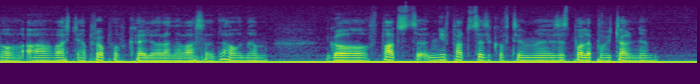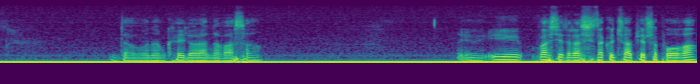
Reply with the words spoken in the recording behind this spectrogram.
O, a właśnie a propos Keylora Navasa, dało nam go w paczce, nie w paczce, tylko w tym zespole powitalnym. Dało nam Keylora Navasa. I, I właśnie teraz się zakończyła pierwsza połowa.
